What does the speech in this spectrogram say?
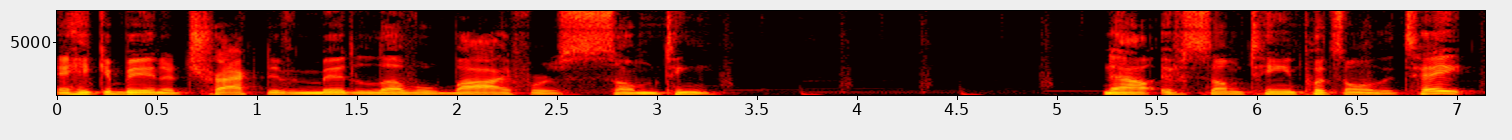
and he could be an attractive mid level buy for some team. Now, if some team puts on the tape,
